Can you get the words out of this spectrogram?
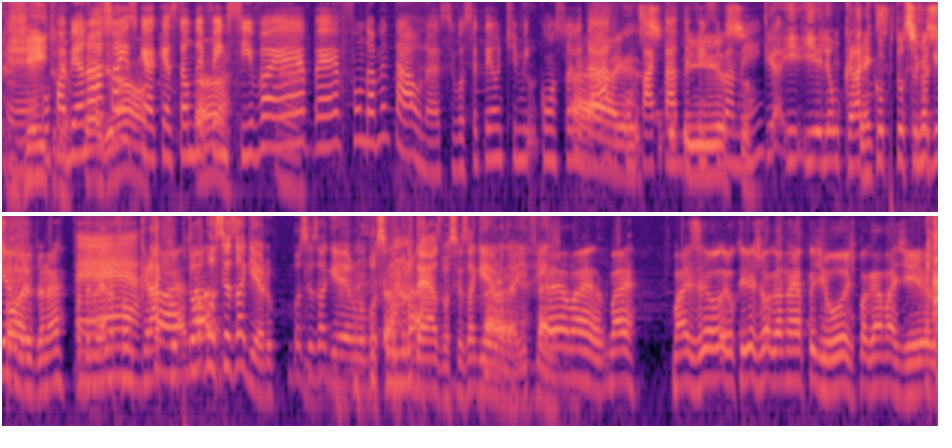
De é, jeito, o Fabiano né? acha isso, que a questão Ah. defensiva é, é fundamental, né? Se você tem um time consolidado, Ah, isso, compactado isso. defensivamente. Que- E, e ele é um craque que optou ser zagueiro. né? sólido, né? Fabiano É. Foi um craque que Ah, optou, não. ah, você zagueiro. Você zagueiro, não você número 10, você zagueiro, né? Enfim. É, mas, mas, mas eu, eu queria jogar na época de hoje para ganhar mais dinheiro.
